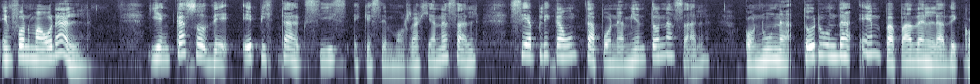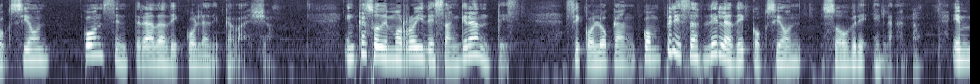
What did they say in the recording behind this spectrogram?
En forma oral, Y en caso de epistaxis, que es hemorragia nasal, se aplica un taponamiento nasal con una torunda empapada en la decocción concentrada de cola de caballo. En caso de hemorroides sangrantes, se colocan compresas de la decocción sobre el ano. En,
